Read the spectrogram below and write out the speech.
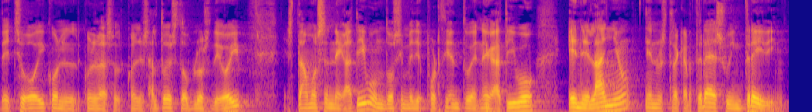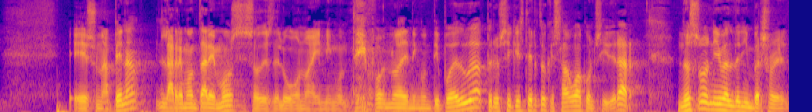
de hecho, hoy con el, con, el salto de stop loss de hoy, estamos en negativo, un 2,5% en negativo en el año en nuestra cartera de swing trading. Es una pena, la remontaremos, eso desde luego no hay ningún tipo, no hay ningún tipo de duda, pero sí que es cierto que es algo a considerar. No solo a nivel del inversor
